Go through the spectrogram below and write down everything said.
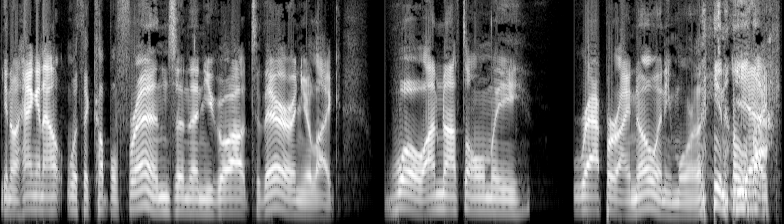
You know, hanging out with a couple friends, and then you go out to there, and you're like, "Whoa, I'm not the only rapper I know anymore." you know, Yeah. like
